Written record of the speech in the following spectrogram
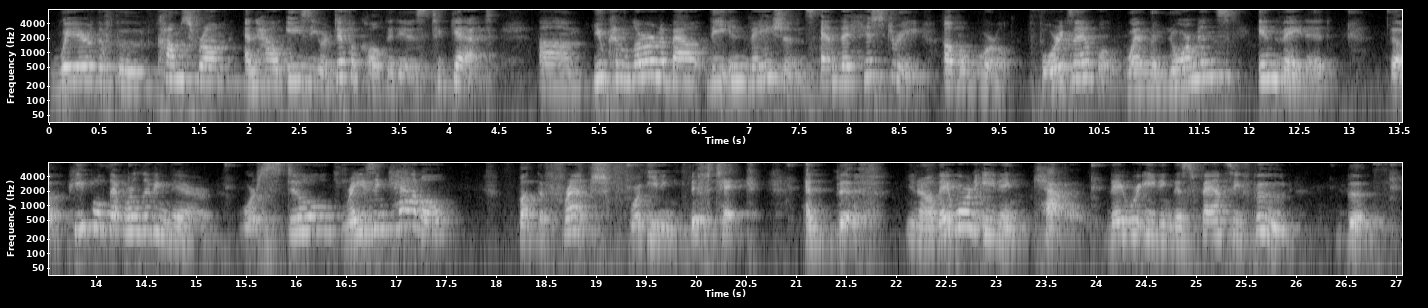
where the food comes from and how easy or difficult it is to get. Um, you can learn about the invasions and the history of a world. For example, when the Normans invaded, the people that were living there were still raising cattle, but the French were eating beefsteak and beef. You know, they weren't eating cattle. They were eating this fancy food, beef.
